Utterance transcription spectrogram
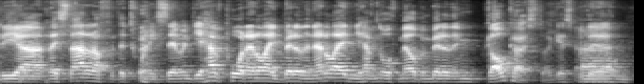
the uh, they started off with the 27. Do you have Port Adelaide better than Adelaide, and you have North Melbourne better than Gold Coast? I guess. With Um,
